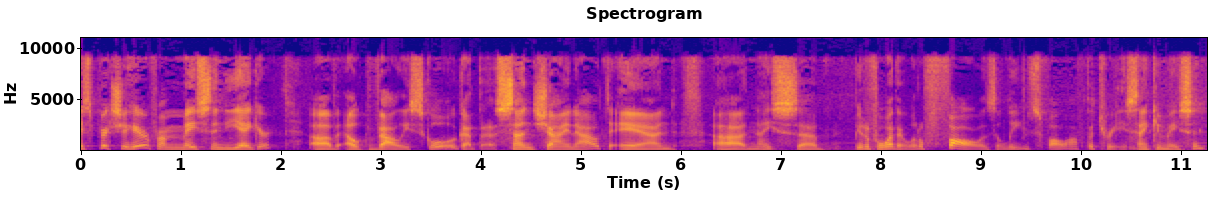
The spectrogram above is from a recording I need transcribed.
Nice picture here from Mason Jaeger of Elk Valley School. Got the sunshine out and uh, nice, uh, beautiful weather. A little fall as the leaves fall off the trees. Thank you, Mason,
